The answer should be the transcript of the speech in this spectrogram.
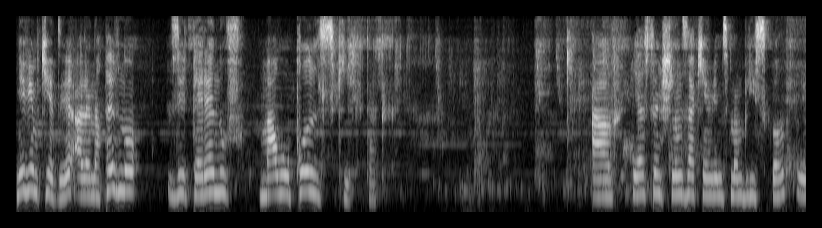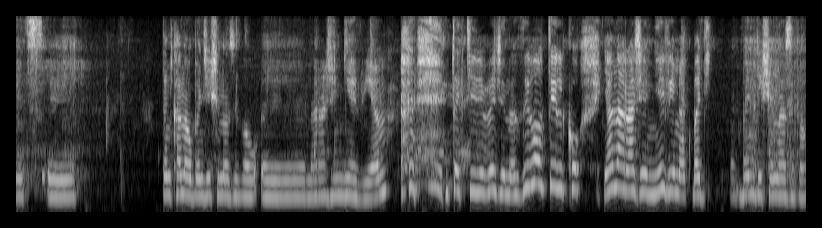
nie wiem kiedy, ale na pewno z terenów małopolskich, tak. A ja jestem Ślązakiem, więc mam blisko, więc y, ten kanał będzie się nazywał, y, na razie nie wiem. tak się nie będzie nazywał, tylko ja na razie nie wiem, jak, będzie, jak będzie się nazywał.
